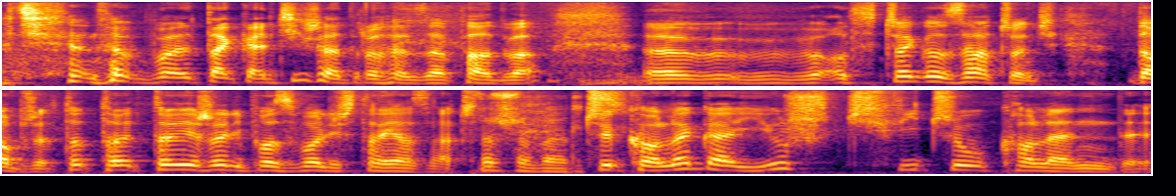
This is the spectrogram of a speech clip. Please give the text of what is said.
No, bo taka cisza trochę zapadła. E, Od czego zacząć? Dobrze, to, to, to jeżeli pozwolisz, to ja zacznę. Proszę bardzo. Czy kolega już ćwiczył kolendy?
